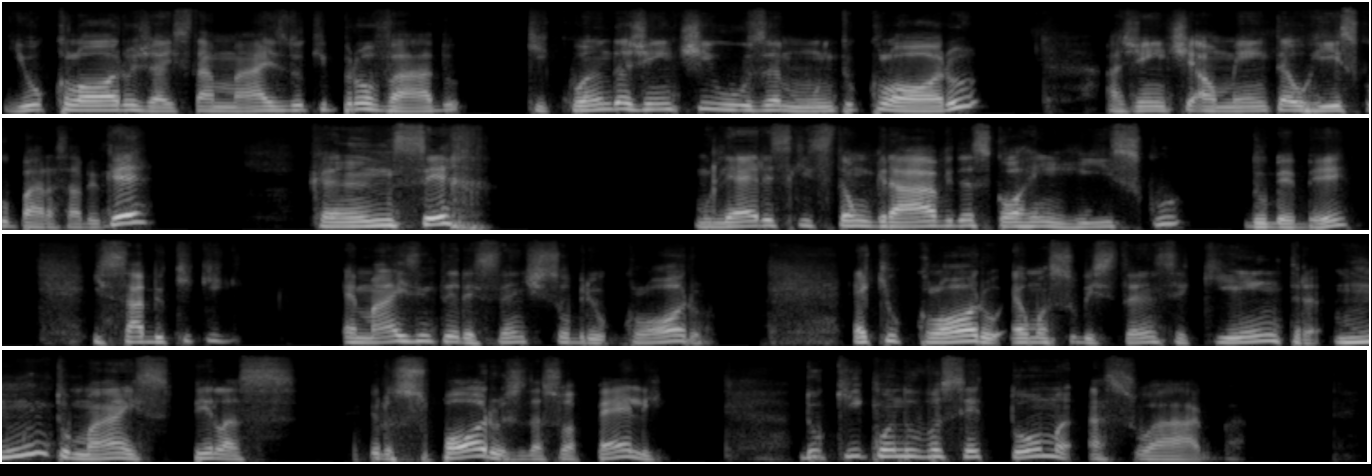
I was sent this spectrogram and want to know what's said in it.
E o cloro já está mais do que provado que quando a gente usa muito cloro, a gente aumenta o risco para, sabe o quê? Câncer. Mulheres que estão grávidas correm risco do bebê. E sabe o que, que é mais interessante sobre o cloro? É que o cloro é uma substância que entra muito mais pelas, pelos poros da sua pele do que quando você toma a sua água.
